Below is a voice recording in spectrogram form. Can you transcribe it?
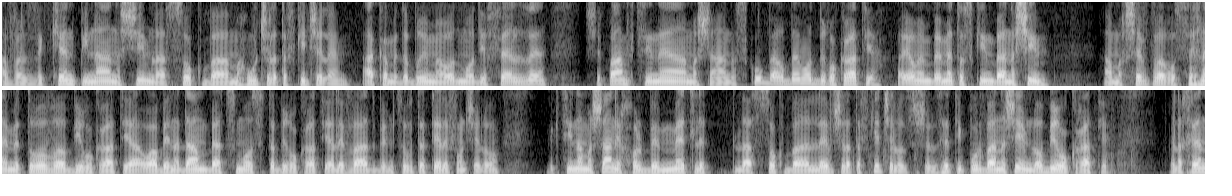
אבל זה כן פינה אנשים לעסוק במהות של התפקיד שלהם. אכ"א מדברים מאוד מאוד יפה על זה, שפעם קציני המש"ן עסקו בהרבה מאוד בירוקרטיה. היום הם באמת עוסקים באנשים. המחשב כבר עושה להם את רוב הבירוקרטיה, או הבן אדם בעצמו עושה את הבירוקרטיה לבד באמצעות הטלפון שלו, וקצין המש"ן יכול באמת לעסוק בלב של התפקיד שלו, שזה טיפול באנשים, לא בירוקרטיה. ולכן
